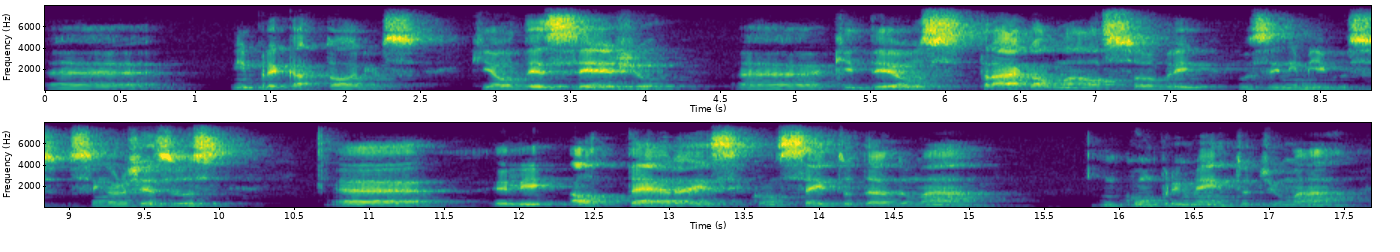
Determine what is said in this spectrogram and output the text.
é, imprecatórios, que é o desejo é, que Deus traga o mal sobre os inimigos. O Senhor Jesus é, ele altera esse conceito dando uma, um cumprimento de uma,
